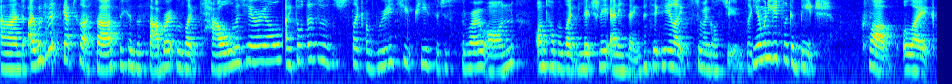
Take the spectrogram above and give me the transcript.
and I was a bit skeptical at first because the fabric was like towel material. I thought this was just like a really cute piece to just throw on on top of like literally anything, particularly like swimming costumes. Like, you know when you go to like a beach club or like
